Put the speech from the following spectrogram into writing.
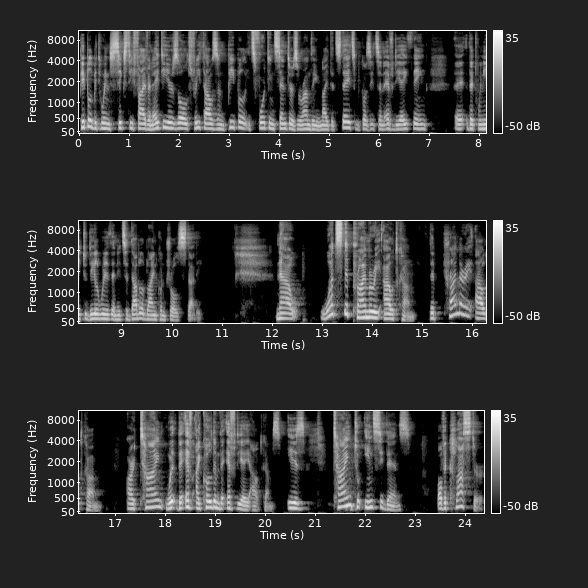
people between 65 and 80 years old, 3,000 people. It's 14 centers around the United States because it's an FDA thing uh, that we need to deal with, and it's a double blind control study. Now, what's the primary outcome? The primary outcome are time, the F, I call them the FDA outcomes, is time to incidence of a cluster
